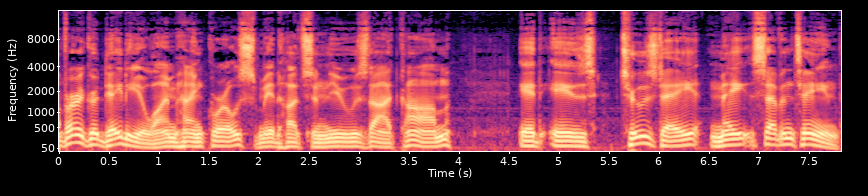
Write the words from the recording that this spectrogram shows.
A very good day to you. I'm Hank Gross, MidHudsonNews.com. It is Tuesday, May 17th.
